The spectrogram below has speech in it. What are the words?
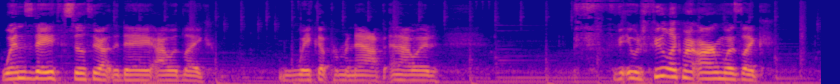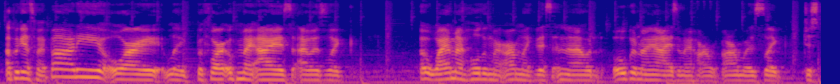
Wednesday, still throughout the day, I would like wake up from a nap and I would, it would feel like my arm was like up against my body or I like, before I opened my eyes, I was like oh, why am I holding my arm like this? And then I would open my eyes and my arm, arm was like just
